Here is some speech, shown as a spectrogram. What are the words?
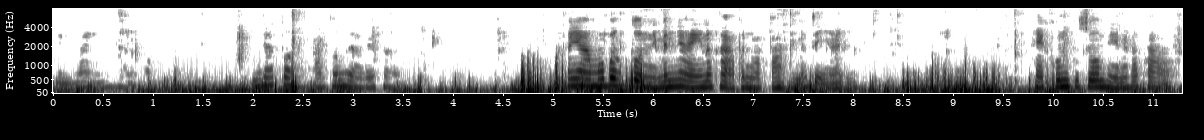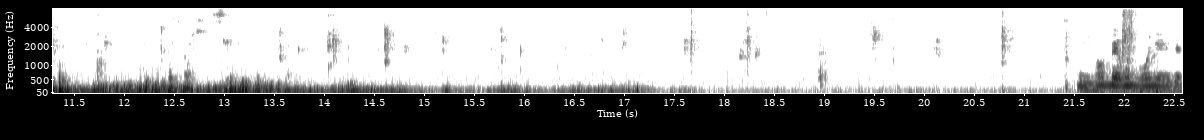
เป็นไม้นะคะมันได้ต้นของต้นนั้นเลยค่ะพยายามมาเบิ่งต้นนี่มันใหญ่นะคะเพันมาฟังมันจะใหญ่ให้คุณผู้ชมเห็นนะคะนี่ห้องแบงมันหัวใหญ่แต่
